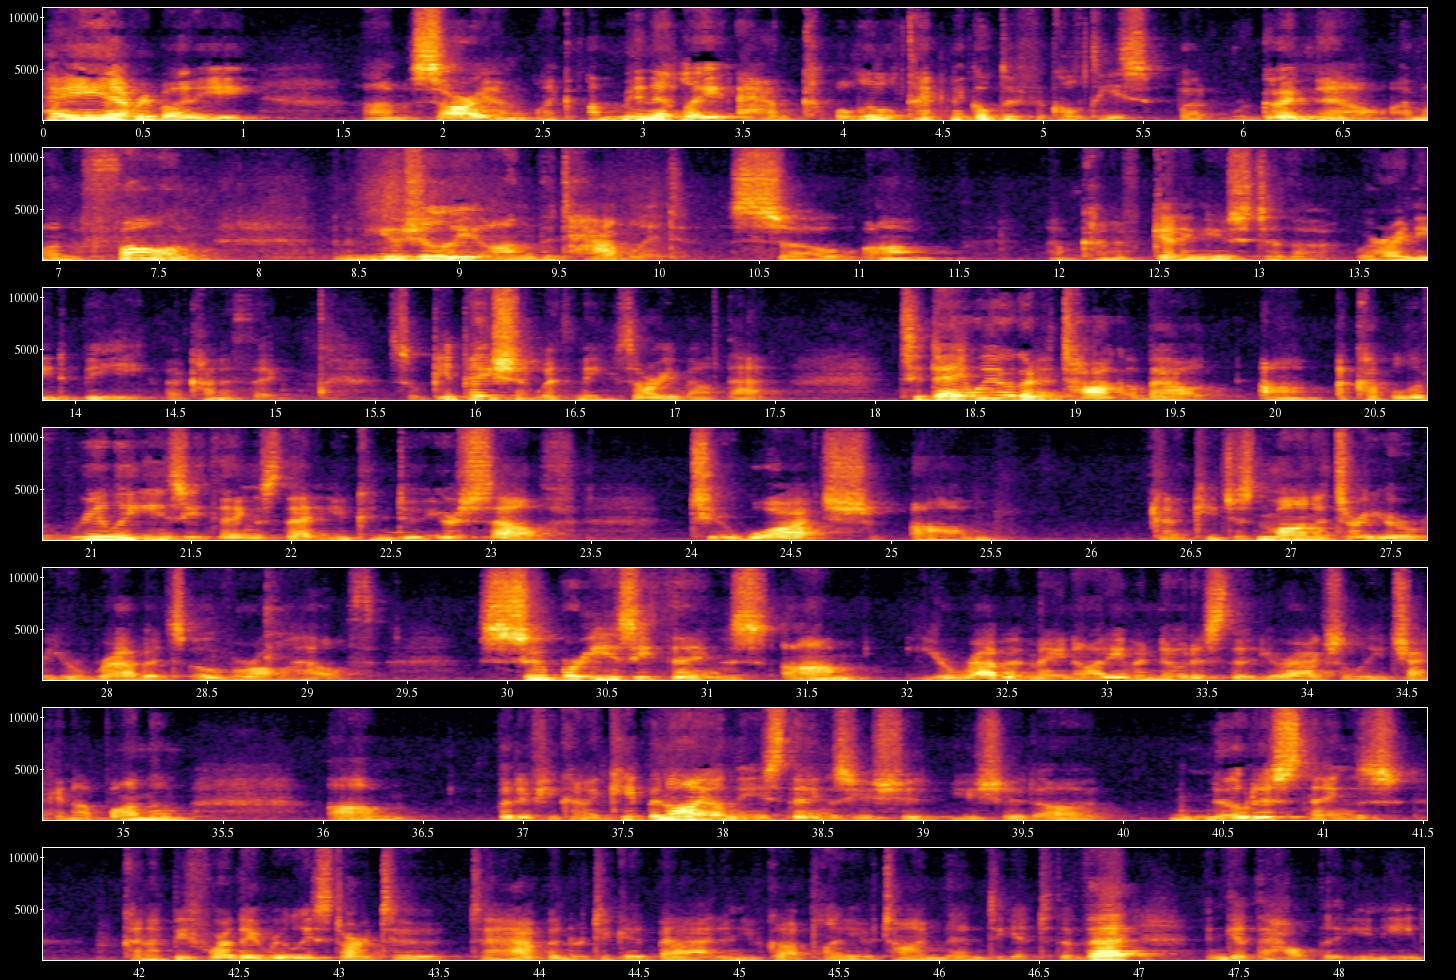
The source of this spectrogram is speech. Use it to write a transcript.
Hey everybody. Um, sorry, I'm like a minute late. I had a couple little technical difficulties, but we're good now. I'm on the phone, and I'm usually on the tablet, so um, I'm kind of getting used to the where I need to be, that kind of thing. So be patient with me. Sorry about that. Today we are going to talk about um, a couple of really easy things that you can do yourself to watch, um, kind of keep, just monitor your, your rabbit's overall health. Super easy things. Um, your rabbit may not even notice that you're actually checking up on them. Um, but if you kind of keep an eye on these things, you should you should uh, notice things kind of before they really start to, to happen or to get bad. And you've got plenty of time then to get to the vet and get the help that you need.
